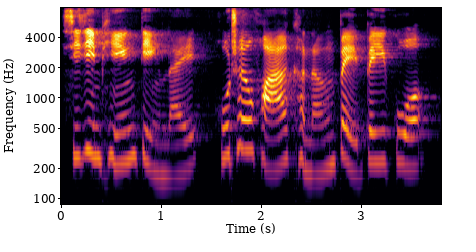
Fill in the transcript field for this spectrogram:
习近平顶雷，胡春华可能被背锅。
